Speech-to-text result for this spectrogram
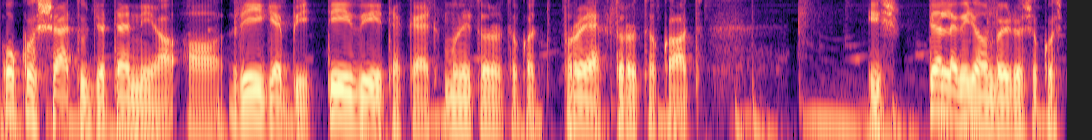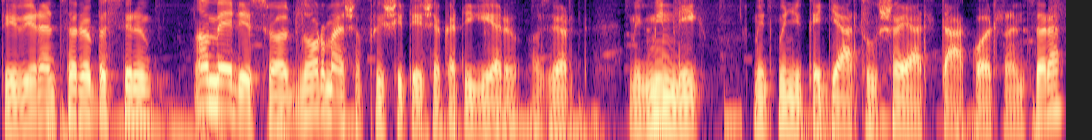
okossá tudja tenni a, a régebbi tévéteket, monitorotokat, projektorotokat, és tényleg egy androidos okos tévérendszerről beszélünk, ami egyrésztről normális a frissítéseket ígér azért még mindig, mint mondjuk egy gyártó saját tákolt rendszere,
